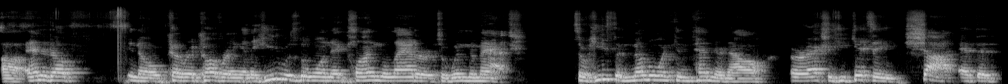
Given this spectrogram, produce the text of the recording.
Uh, ended up, you know, kind of recovering, and he was the one that climbed the ladder to win the match. So he's the number one contender now, or actually, he gets a shot at the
